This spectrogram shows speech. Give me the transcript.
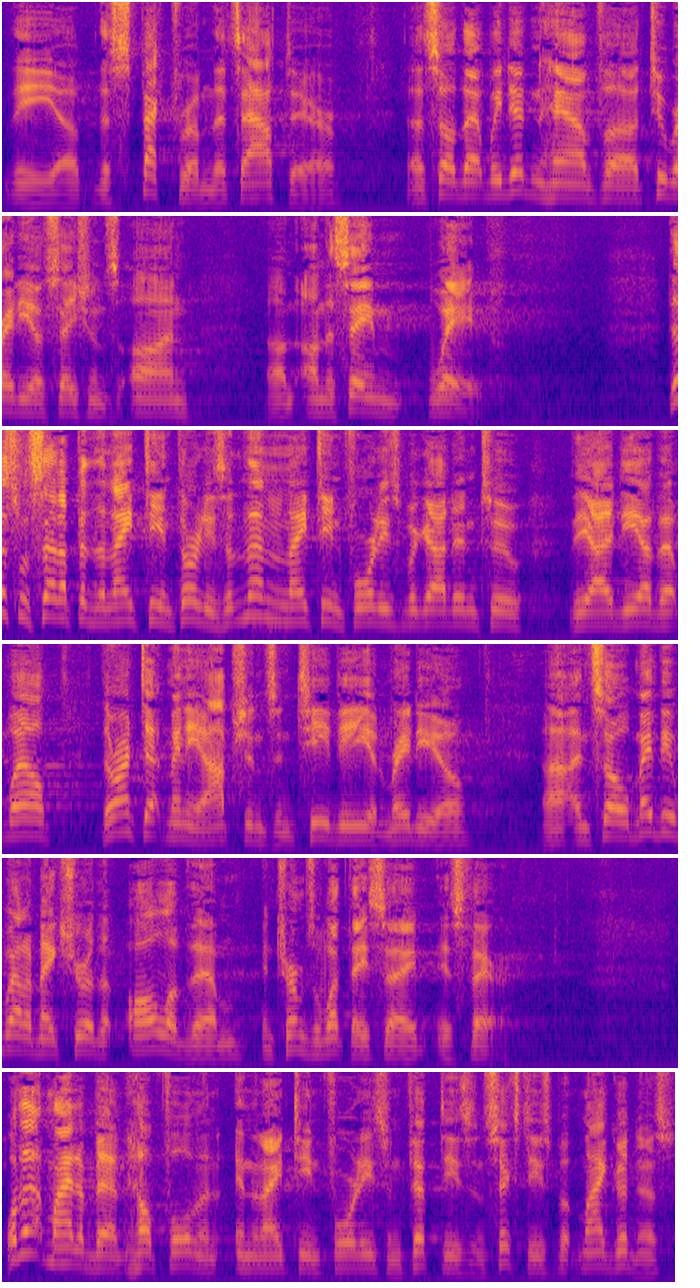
the, uh, the spectrum that's out there uh, so that we didn't have two radio stations on, on, on the same wave. This was set up in the 1930s, and then in the 1940s we got into the idea that, well, there aren't that many options in TV and radio, uh, and so maybe we ought to make sure that all of them, in terms of what they say, is fair. Well, that might have been helpful in, in the 1940s and 50s and 60s, but my goodness,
